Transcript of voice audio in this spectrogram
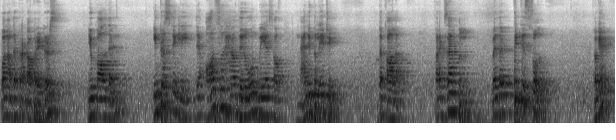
one of the truck operators, you call them. Interestingly, they also have their own ways of manipulating the caller. For example, when the pit is full, okay,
